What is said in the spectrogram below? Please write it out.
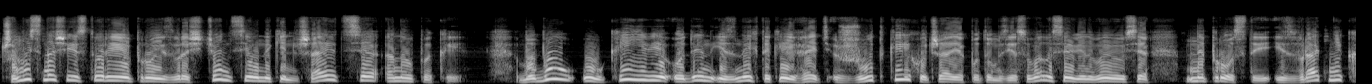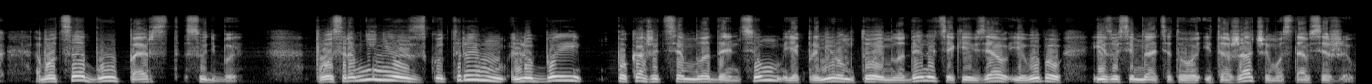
Чомусь наші історії про ізвращенців не кінчаються, а навпаки. Бо був у Києві один із них такий геть жуткий, хоча, як потім з'ясувалося, він виявився непростий ізвратник, або це був перст судьби. По сравнінню з котрим любий покажеться младенцем, як, приміром, той младенець, який взяв і випав із 18-го етажа, чим остався жив.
